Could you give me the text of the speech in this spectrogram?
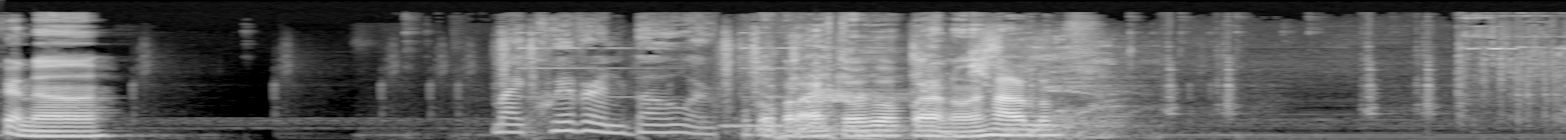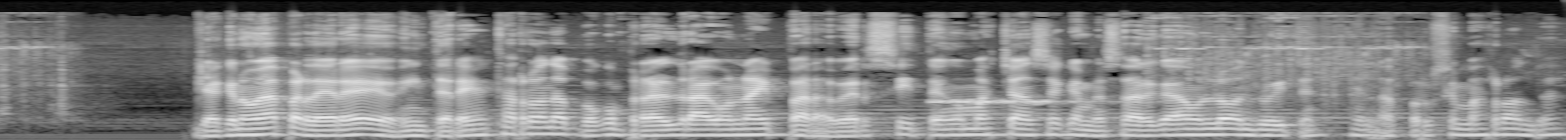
Que nada. Voy a comprar estos dos para no dejarlos. Ya que no voy a perder eh, interés esta ronda, puedo comprar el Dragon Knight para ver si tengo más chance que me salga un Laundry en las próximas rondas.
